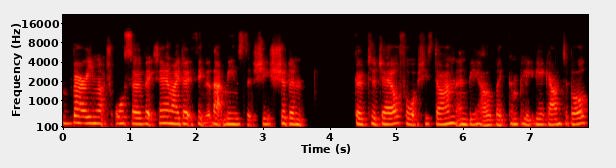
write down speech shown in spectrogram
very much also a victim. I don't think that that means that she shouldn't go to jail for what she's done and be held like completely accountable.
